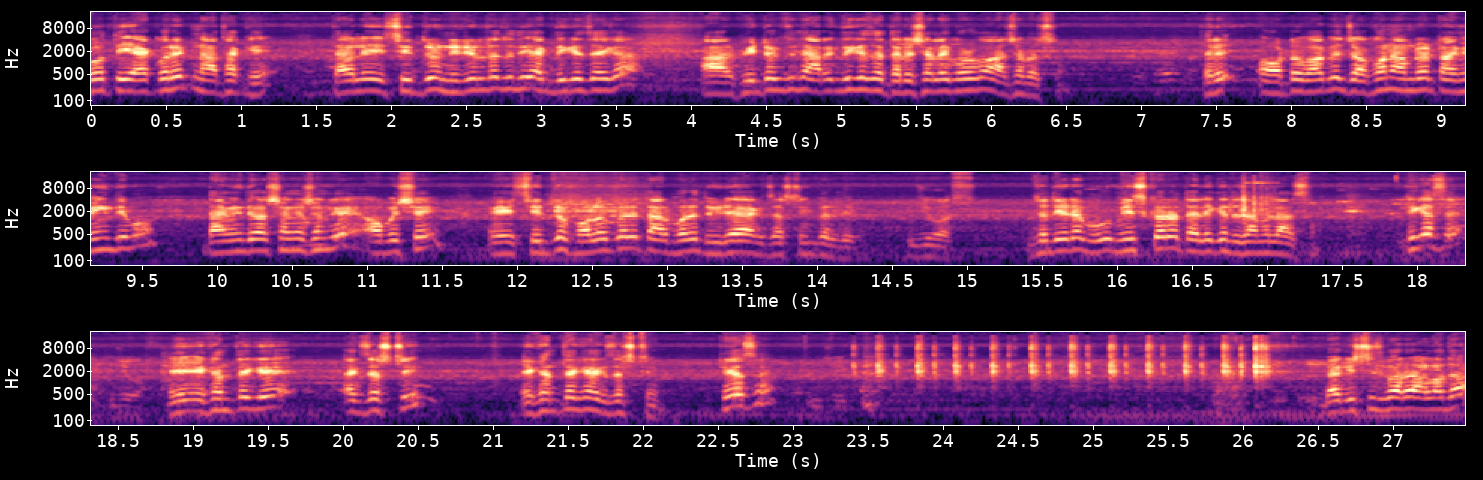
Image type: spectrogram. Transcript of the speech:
গতি অ্যাকুরেট না থাকে তাহলে এই ছিদ্র নিডলটা যদি একদিকে জায়গা আর ফিডডক যদি আরেক দিকে যায় তাহলে সেলাই পড়ব আশেপাশে। তাহলে অটোভাবে যখন আমরা টাইমিং দিব টাইমিং দেওয়ার সঙ্গে সঙ্গে অবশ্যই এই ছিদ্র ফলো করে তারপরে দুইটা অ্যাডজাস্টিং করে দেবে। জি বস। যদি এটা মিস করো তাহলে কিন্তু ঝামেলা আছে। ঠিক আছে? এই এখান থেকে অ্যাডজাস্টিং এখান থেকে অ্যাডজাস্টিং ঠিক আছে? ব্যাক স্টিচ বারে আলাদা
